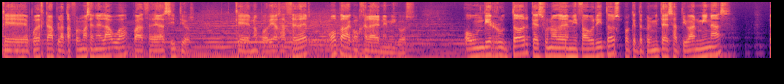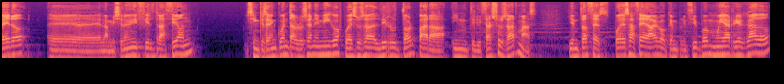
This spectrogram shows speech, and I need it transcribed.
que puedes crear plataformas en el agua para acceder a sitios que no podías acceder, o para congelar enemigos. O un disruptor, que es uno de mis favoritos, porque te permite desactivar minas, pero eh, en la misión de infiltración sin que se den cuenta los enemigos, puedes usar el disruptor para inutilizar sus armas. Y entonces puedes hacer algo que en principio es muy arriesgado,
